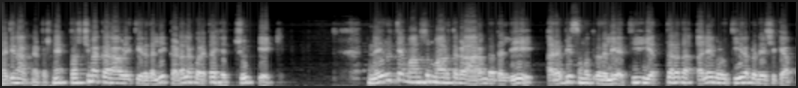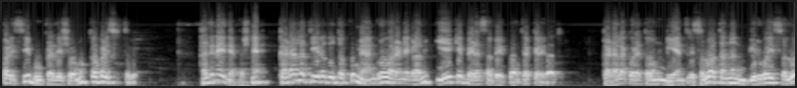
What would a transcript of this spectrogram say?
ಹದಿನಾಲ್ಕನೇ ಪ್ರಶ್ನೆ, ಪಶ್ಚಿಮ ಕರಾವಳಿ ತೀರದಲ್ಲಿ ಕಡಲ ಕೊರೆತ ಹೆಚ್ಚು ಏಕೆ? ನೈಋತ್ಯ ಮಾನ್ಸೂನ್ ಮಾರುತಗಳ ಆರಂಭದಲ್ಲಿ ಅರಬ್ಬಿ ಸಮುದ್ರದಲ್ಲಿ ಅತಿ ಎತ್ತರದ ಅಲೆಗಳು ತೀರ ಪ್ರದೇಶಕ್ಕೆ ಅಪ್ಪಳಿಸಿ ಭೂಪ್ರದೇಶವನ್ನು ಕಬಳಿಸುತ್ತವೆ. ಹದಿನೈದನೇ ಪ್ರಶ್ನೆ, ಕಡಲ ತೀರದುದ್ದಕ್ಕೂ ಮ್ಯಾಂಗ್ರೋವ್ ಅರಣ್ಯಗಳನ್ನು ಏಕೆ ಬೆಳೆಸಬೇಕು ಅಂತ ಕೇಳಿರೋದು? ಕಡಲ ಕೊರೆತವನ್ನು ನಿಯಂತ್ರಿಸಲು ಅದನ್ನ ನಿರ್ವಹಿಸಲು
